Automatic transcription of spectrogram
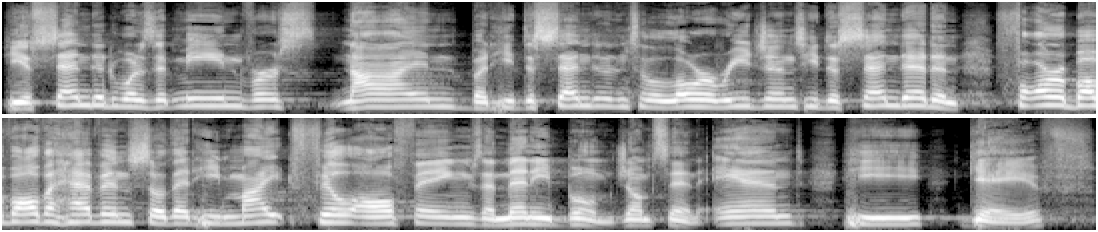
He ascended, what does it mean? Verse 9, but he descended into the lower regions. He descended and far above all the heavens so that he might fill all things. And then he, boom, jumps in. And he gave,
